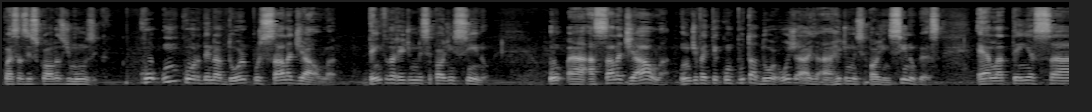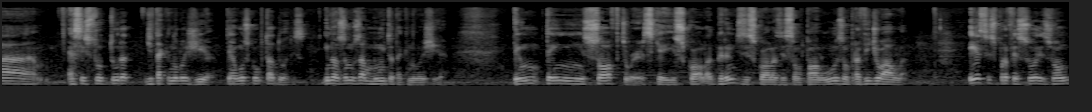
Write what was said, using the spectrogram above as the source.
com essas escolas de música. Com um coordenador por sala de aula, dentro da rede municipal de ensino. A, a sala de aula, onde vai ter computador. Hoje a, a rede municipal de ensino, Gus, ela tem essa, essa estrutura de tecnologia. Tem alguns computadores. E nós vamos usar muita tecnologia. Tem, um, tem softwares que a escola, grandes escolas de São Paulo usam para videoaula. Esses professores vão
